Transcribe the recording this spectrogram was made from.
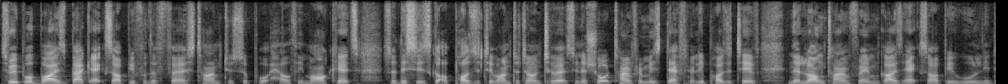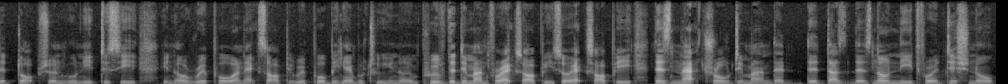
So Ripple buys back XRP for the first time to support healthy markets. So this has got a positive undertone to it. So in the short time frame, is definitely positive. In the long time frame, guys, XRP will need adoption. We'll need to see, you know, Ripple and XRP, Ripple being able to, you know, improve the demand for XRP. So XRP there's natural demand. That there, there does there's no need for additional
